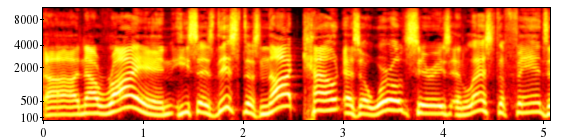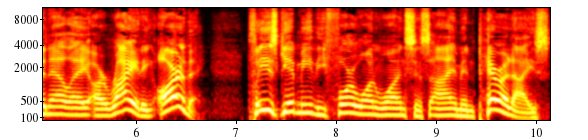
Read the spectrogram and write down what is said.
Uh, now, Ryan, he says this does not count as a World Series unless the fans in LA are rioting. Are they? Please give me the 411 since I'm in paradise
